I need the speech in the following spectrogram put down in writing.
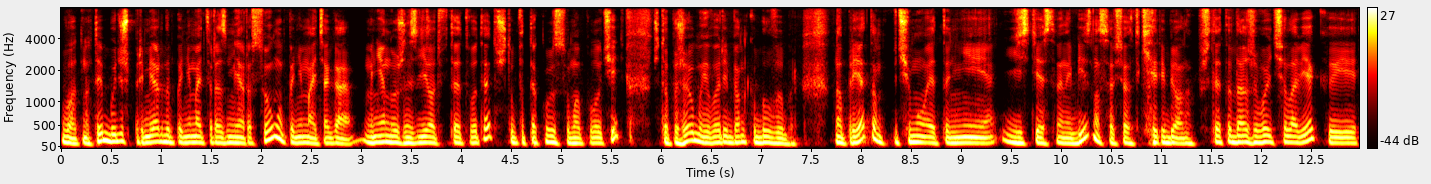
Вот, но ты будешь примерно понимать размеры суммы, понимать, ага, мне нужно сделать вот это, вот это, чтобы вот такую сумму получить, чтобы уже у моего ребенка был выбор. Но при этом, почему это не естественный бизнес, а все-таки ребенок? Потому что это да, живой человек, и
